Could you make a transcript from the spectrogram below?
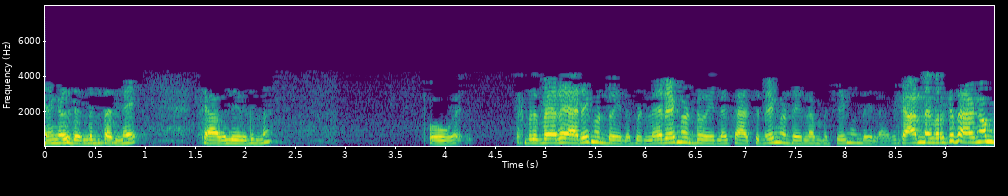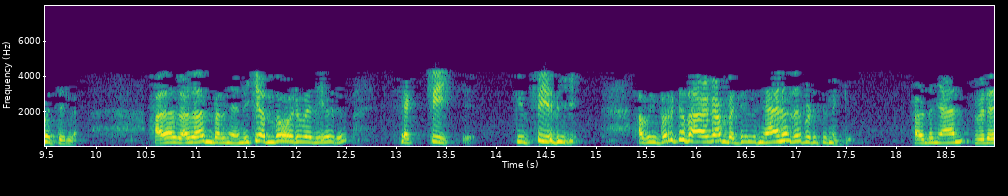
ഞങ്ങളുടെ എണ്ണം തന്നെ രാവിലെ ഇവിടുന്ന് പോവുക. ഇവിടെ വേറെ ആരെയും കൊണ്ടുപോയില്ല പിള്ളേരെയും കൊണ്ടുപോയില്ല ചാച്ചനെയും കൊണ്ടുപോയില്ല അമ്മച്ചേയും കൊണ്ടുപോയില്ല. കാരണം ഇവർക്ക് താങ്ങാൻ പറ്റില്ല. അതാ അതാണ് പറഞ്ഞു എനിക്ക് എന്തോ ഒരു വലിയൊരു ശക്തി കിട്ടിയിരിക്കും. അപ്പൊ ഇവർക്ക് താഴാൻ പറ്റില്ല. ഞാനത് പിടിച്ചു നിൽക്കും. അതുകൊണ്ട് ഞാൻ ഇവരെ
